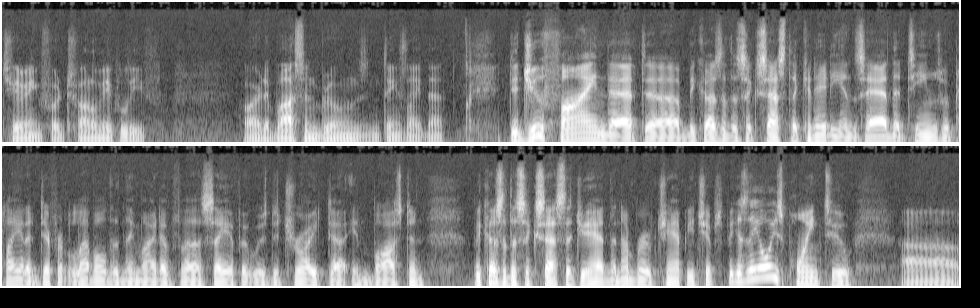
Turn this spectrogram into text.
cheering for Toronto Maple Leaf, or the Boston Bruins, and things like that. Did you find that uh, because of the success the Canadiens had, that teams would play at a different level than they might have, uh, say, if it was Detroit uh, in Boston, because of the success that you had, the number of championships? Because they always point to uh,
